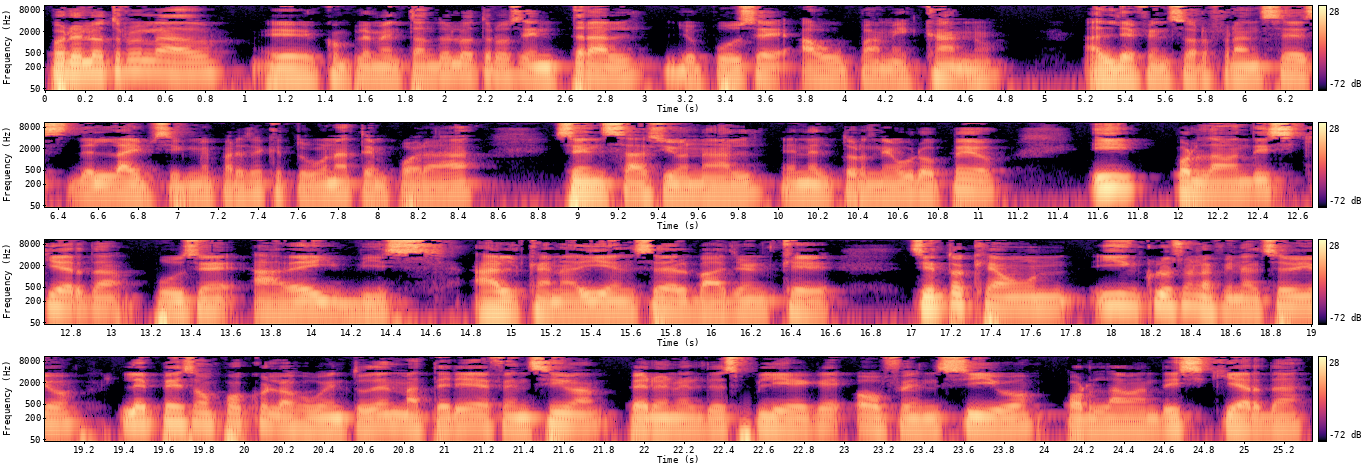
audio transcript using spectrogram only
Por el otro lado, eh, complementando el otro central, yo puse a Upamecano, al defensor francés del Leipzig. Me parece que tuvo una temporada sensacional en el torneo europeo. Y por la banda izquierda puse a Davis, al canadiense del Bayern, que siento que aún, incluso en la final se vio, le pesa un poco la juventud en materia defensiva, pero en el despliegue ofensivo por la banda izquierda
